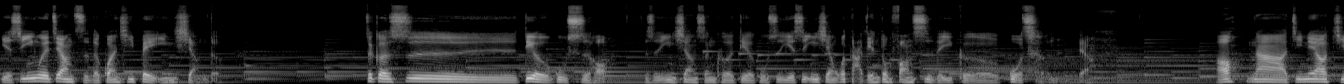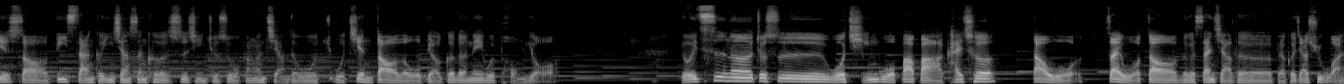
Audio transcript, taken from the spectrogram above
也是因为这样子的关系被影响的。这个是第二个故事哈，这是印象深刻的第二个故事，也是影响我打电动方式的一个过程。这样，好，那今天要介绍第三个印象深刻的事情，就是我刚刚讲的，我我见到了我表哥的那位朋友。有一次呢，就是我请我爸爸开车到我。载我到那个三峡的表哥家去玩，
